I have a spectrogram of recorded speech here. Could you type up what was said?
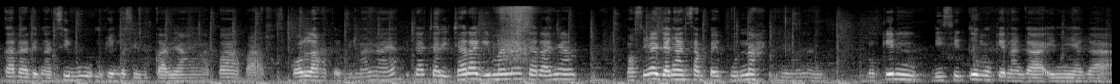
Karena dengan sibuk mungkin kesibukan yang apa apa sekolah atau gimana ya. Kita cari cara gimana caranya. Maksudnya jangan sampai punah ini mana mungkin di situ mungkin agak ini agak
